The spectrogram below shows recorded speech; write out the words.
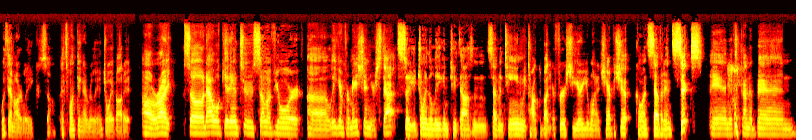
within our league. So that's one thing I really enjoy about it. All right. So now we'll get into some of your uh, league information, your stats. So you joined the league in 2017. We talked about your first year. You won a championship, going seven and six, and it's kind of been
